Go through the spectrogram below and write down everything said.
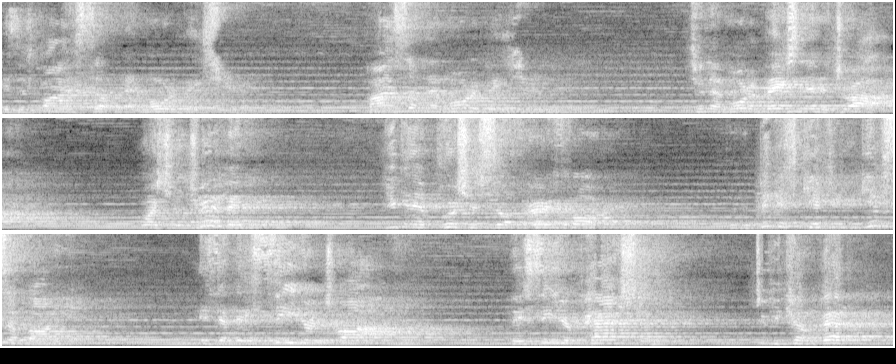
is to find something that motivates you. Find something that motivates you. Turn that motivation into drive. Once you're driven, you can then push yourself very far. But the biggest gift you can give somebody is that they see your drive. They see your passion to become better.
